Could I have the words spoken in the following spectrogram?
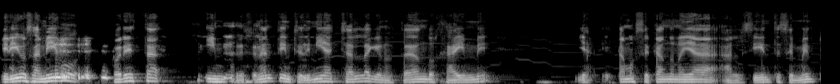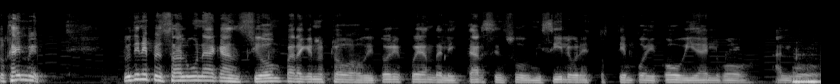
Queridos amigos, por esta impresionante, entretenida charla que nos está dando Jaime, ya estamos acercándonos ya al siguiente segmento. Jaime, ¿Tú tienes pensado alguna canción para que nuestros auditores puedan deleitarse en su domicilio en estos tiempos de COVID, algo, algo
